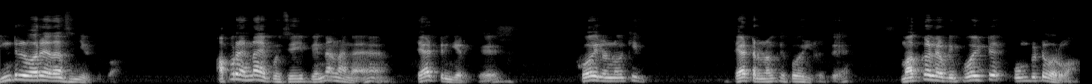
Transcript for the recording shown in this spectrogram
இன்று வரை அதான் செஞ்சுட்டு இருக்கோம். அப்புறம் என்ன ஆயிப்போச்சு இப்போ என்ன நாங்கள் தேட்டர் இங்கே இருக்குது கோயிலை நோக்கி தேட்டரை நோக்கி கோயில் இருக்குது மக்கள் அப்படி போயிட்டு கும்பிட்டுட்டு வருவான்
